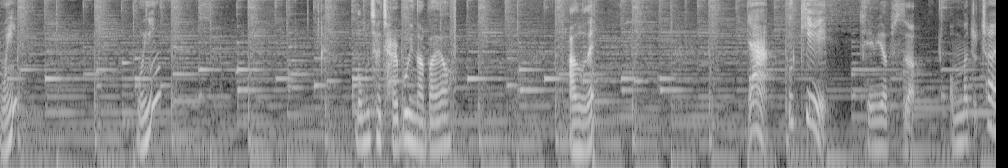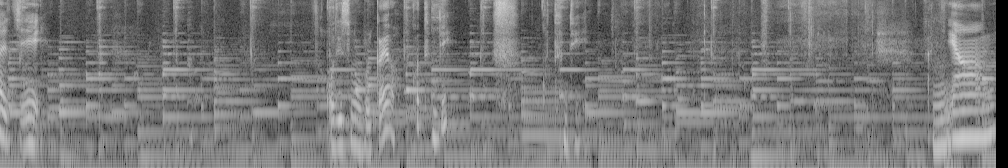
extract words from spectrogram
오잉? 오잉? 너무 제잘 보이나 봐요. 안 오네? 야, 쿠키. 재미없어. 엄마 쫓아야지. 어디 숨어볼까요? 커튼 뒤? 뒤. 안녕.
